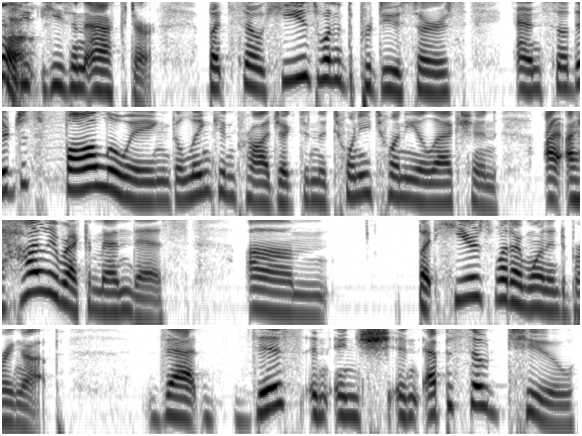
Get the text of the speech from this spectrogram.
Huh. he, he's an actor. But so he's one of the producers, and so they're just following the Lincoln Project in the 2020 election. I, I highly recommend this. Um, but here's what I wanted to bring up that this in, in, sh- in episode two,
